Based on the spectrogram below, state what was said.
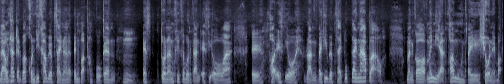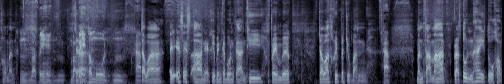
แล้วถ้าเกิดว่าคนที่เข้าเว็บไซต์นั้นเป็นบอทของ Google อืม S ตัวนั้นคือกระบวนการ SEO ว่าเออพอ SEO รันไปที่เว็บไซต์ปุ๊บได้หน้าเปล่า มันก็ไม่มีข้อมูลไปโชว์ในบอทของมันอืมบอกไปเห็นบอกไปเห็นข้อมูลอืมครับแต่ว่าไอ้ SSR เนี่ยคือเป็นกระบวนการที่เฟรมเวิร์ก JavaScript ปัจจุบันครับมันสามารถกระตุ้นให้ตัวของ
